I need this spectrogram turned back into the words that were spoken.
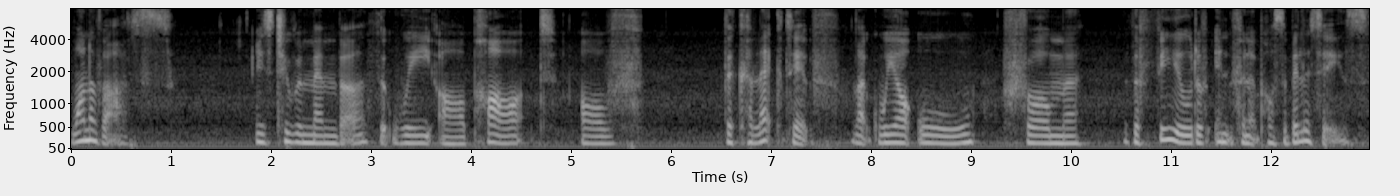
one of us is to remember that we are part of the collective. Like we are all from the field of infinite possibilities.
